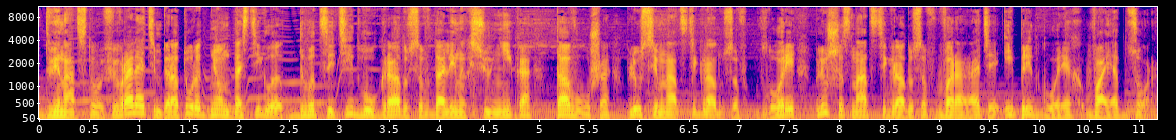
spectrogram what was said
12 февраля температура днем достигла 22 градусов в долинах Сюника, Тавуша, плюс 17 градусов в Лоре, плюс 16 градусов в Арарате и предгорьях Ваядзора.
